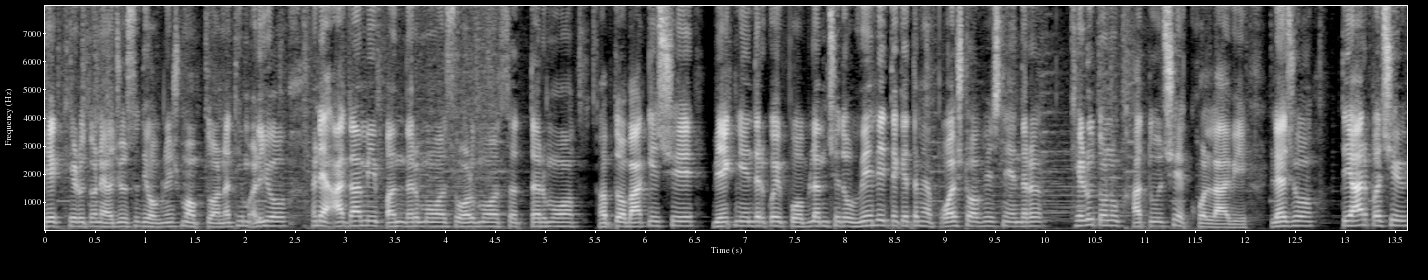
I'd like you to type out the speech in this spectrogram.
જે ખેડૂતોને હજુ સુધી ઓગણીસમો હપ્તો નથી મળ્યો અને આગામી પંદરમો, સોળમો, સત્તરમો હપ્તો બાકી છે, બેંકની અંદર કોઈ પ્રોબ્લેમ છે, તો વહેલી તકે તમે પોસ્ટ ઓફિસની અંદર ખેડૂતોનું ખાતું છે, ખોલાવી લેજો. ત્યાર પછી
